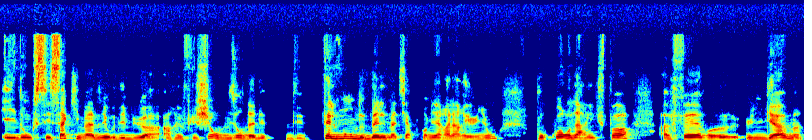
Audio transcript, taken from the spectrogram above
Et donc, c'est ça qui m'a amené au début à, réfléchir en me disant, on a tellement de belles matières premières à La Réunion, pourquoi on n'arrive pas à faire euh, une gamme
